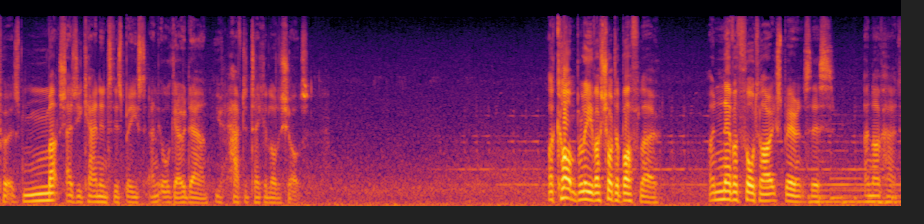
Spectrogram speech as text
put as much as you can into this beast and it will go down. You have to take a lot of shots. I can't believe I shot a buffalo. I never thought I'd experience this, and I've had.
